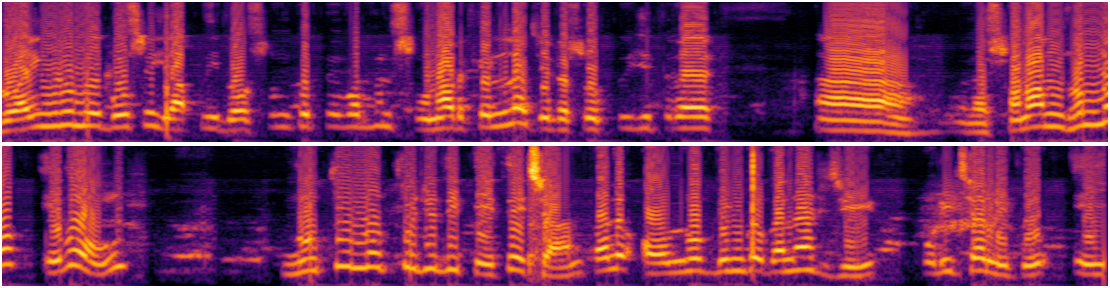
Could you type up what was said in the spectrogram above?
ড্রয়িং রুমে বসেই আপনি দর্শন করতে পারবেন সোনার কেল্লা যেটা সত্যজিৎ আহ, মানে স্বনামধন্য। এবং নতুনত্ব যদি পেতে চান তাহলে অর্ণব বিঙ্গ ব্যানার্জি পরিচালিত এই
